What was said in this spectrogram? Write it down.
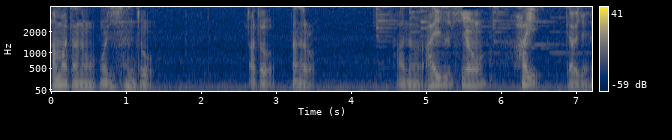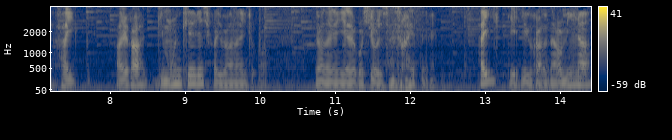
あまたのおじさんとあとなんだろう。あの相づちの「はい」ってあるじゃない「はい」あれが疑問形でしか言わないとか言わないややこしいおじさんとかですね「はい」って言うからなんかみんな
